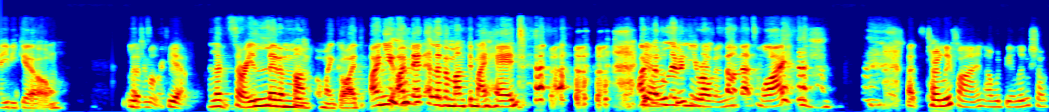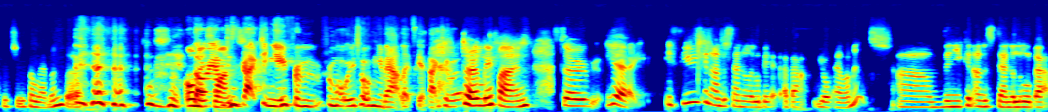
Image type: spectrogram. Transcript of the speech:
baby girl. 11 months, yeah. 11, sorry, 11 month. Oh my God. I knew, I meant 11 month in my head. I've yeah, got 11 year old son, that's why. That's totally fine. I would be a little shocked if she was 11, but almost Sorry, I'm distracting you from from what we were talking about. Let's get back to it. Totally fine. So yeah, if you can understand a little bit about your element, um, then you can understand a little about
